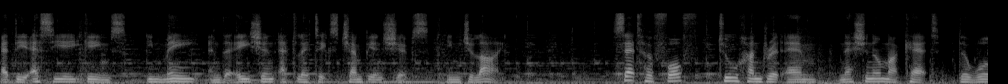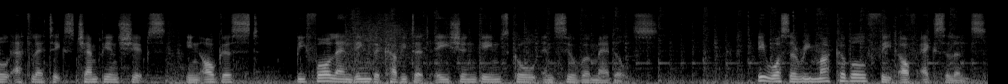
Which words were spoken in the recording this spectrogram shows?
at the SEA Games in May and the Asian Athletics Championships in July. Set her fourth 200m national marquette, the World Athletics Championships, in August, before landing the coveted Asian Games gold and silver medals. It was a remarkable feat of excellence.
